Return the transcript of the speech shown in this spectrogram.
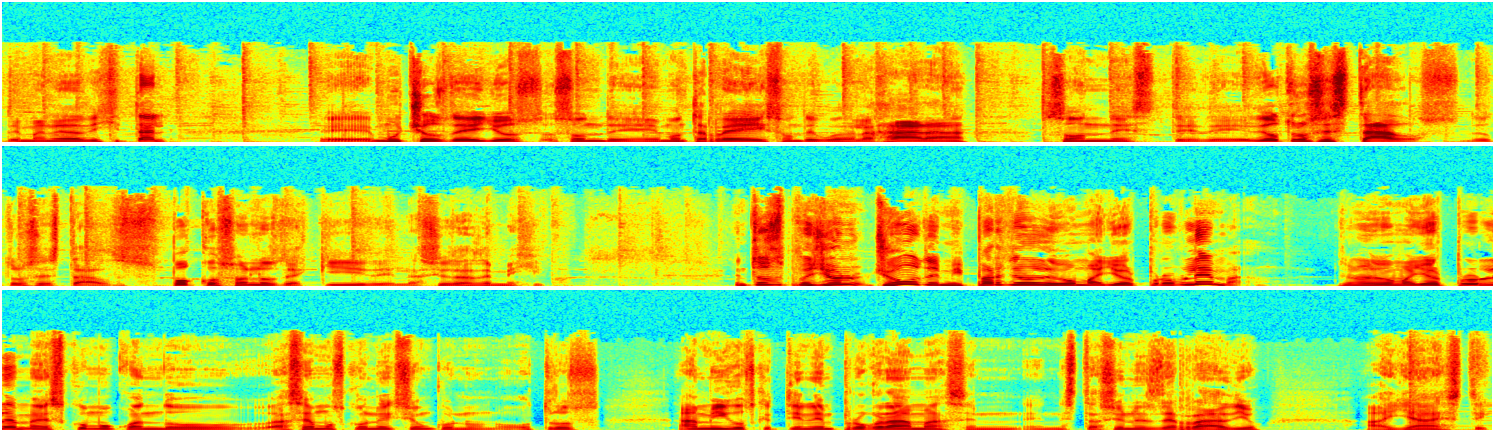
de manera digital. Eh, muchos de ellos son de Monterrey, son de Guadalajara, son este, de, otros estados, de otros estados. Pocos son los de aquí, de la Ciudad de México. Entonces, pues yo, yo de mi parte no le veo mayor problema. Yo no le veo mayor problema. Es como cuando hacemos conexión con otros amigos que tienen programas en, estaciones de radio, allá este,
